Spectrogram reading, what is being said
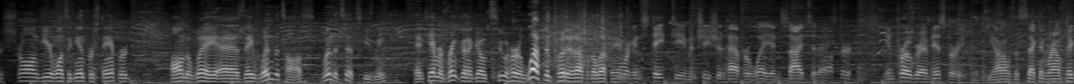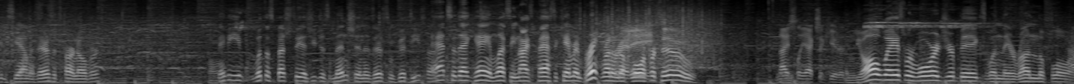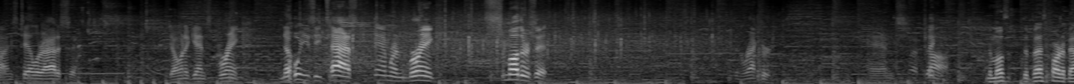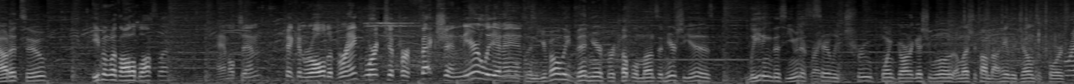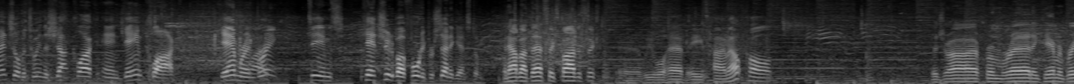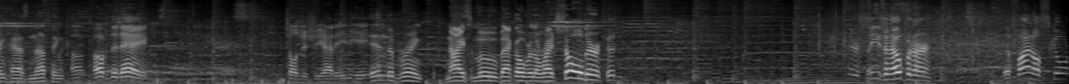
Another strong year once again for Stanford on the way as they win the toss, win the tip, excuse me. And Cameron Brink going to go to her left and put it up with the left hand. Morgan State team, and she should have her way inside today. In program history. Kiana was a second round pick in Seattle. There's a turnover. Maybe with the specialty, as you just mentioned, is there some good defense? Add to that game. Lexie, nice pass to Cameron Brink running the floor for two. Nicely executed. And you always reward your bigs when they run the floor. Finds Taylor Addison. Going against Brink. No easy task. Cameron Brink smothers it. Record. And John. The most, the best part about it too, even with all the blocks left, Hamilton pick and roll to Brink, work to perfection, nearly an end. And you've only been here for a couple of months, and here she is leading this unit. Necessarily true point guard, I guess you will, unless you're talking about Haley Jones, of course. Differential between the shot clock and game clock. Cameron Brink teams can't shoot above 40% against them. And how about that, 6'5 to 6? Uh, we will have a timeout call. The drive from Red and Cameron Brink has nothing. Of the day. Told you she had 88. In the Brink. Nice move back over the right shoulder. Couldn't. Season opener. The final score.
